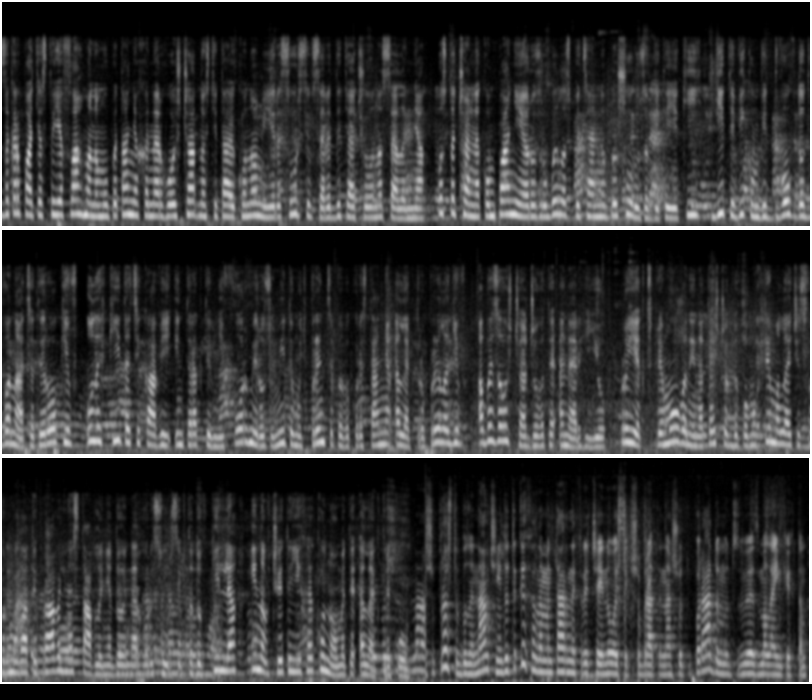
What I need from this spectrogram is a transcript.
Закарпаття стає флагманом у питаннях енергоощадності та економії ресурсів серед дитячого населення. Постачальна компанія розробила спеціальну брошуру, завдяки якій діти віком від 2 до 12 років у легкій та цікавій інтерактивній формі розумітимуть принципи використання електроприладів, аби заощаджувати енергію. Проєкт спрямований на те, щоб допомогти малечі сформувати правильне ставлення до енергоресурсів та довкілля і навчити їх економити електрику. Щоб просто були навчені до таких елементарних речей. Ну ось якщо брати нашу пораду, ми з- маленьких там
